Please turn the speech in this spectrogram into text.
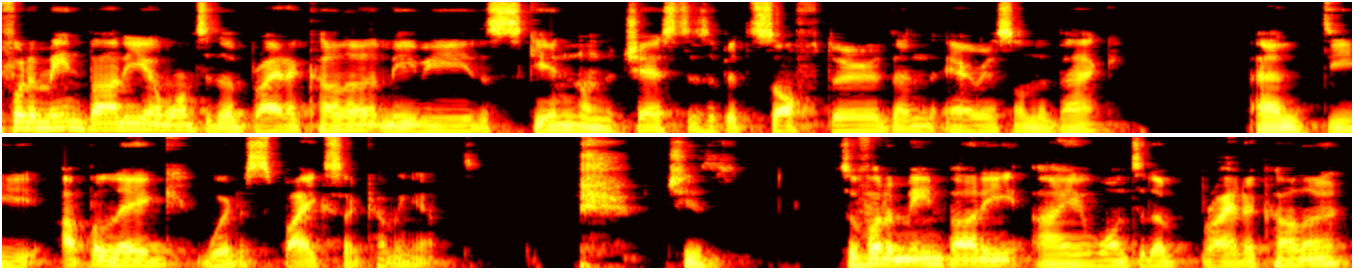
For the main body, I wanted a brighter color. Maybe the skin on the chest is a bit softer than the areas on the back. And the upper leg where the spikes are coming out. Jeez. So for the main body, I wanted a brighter color.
